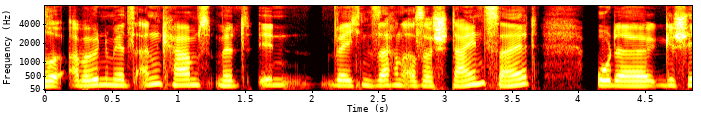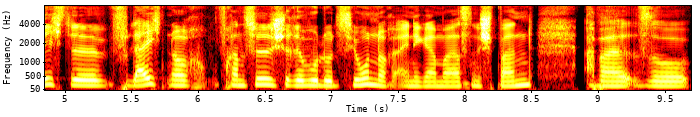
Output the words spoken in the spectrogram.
so, aber wenn du mir jetzt ankamst mit in welchen Sachen aus der Steinzeit oder Geschichte, vielleicht noch französische Revolution noch einigermaßen spannend, aber so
